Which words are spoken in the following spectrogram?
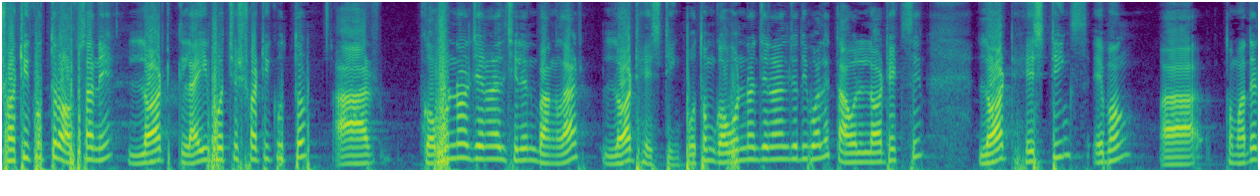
সঠিক উত্তর অপশানে লর্ড ক্লাইভ হচ্ছে সঠিক উত্তর, আর গভর্নর জেনারেল ছিলেন বাংলার লর্ড হেস্টিং। প্রথম গভর্নর জেনারেল যদি বলে, তাহলে লর্ড হেক্সিন লর্ড হেস্টিংস এবং তোমাদের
